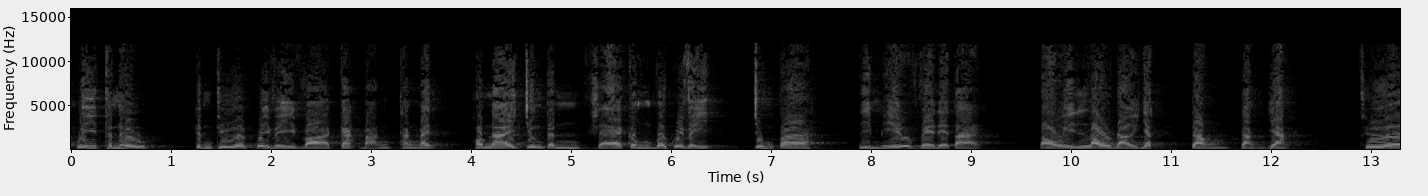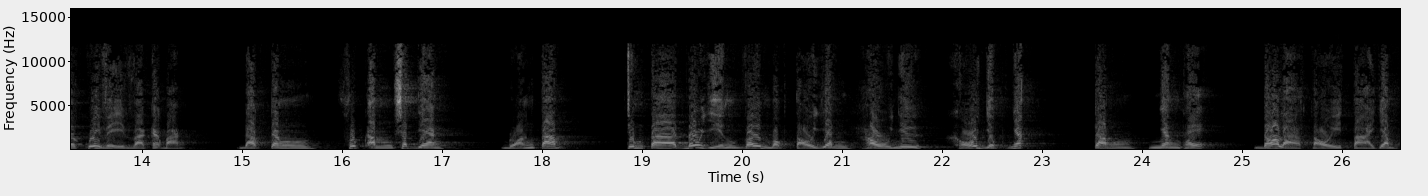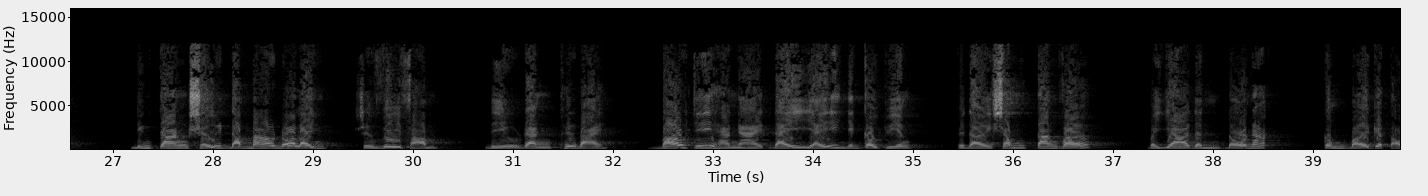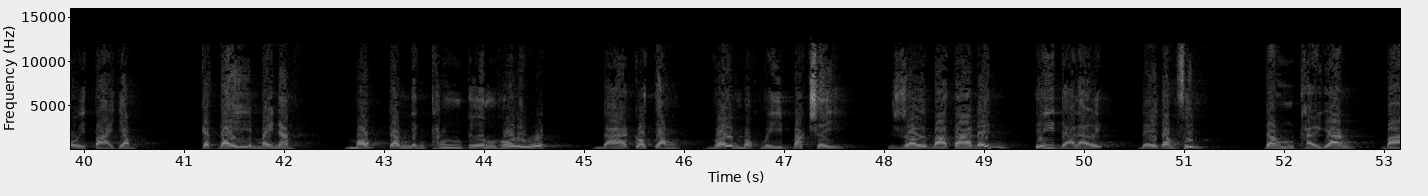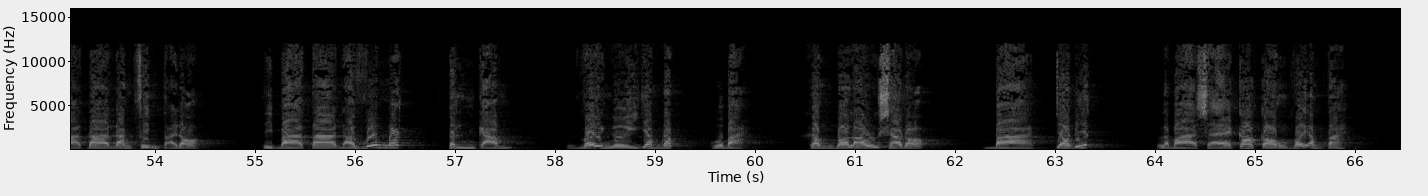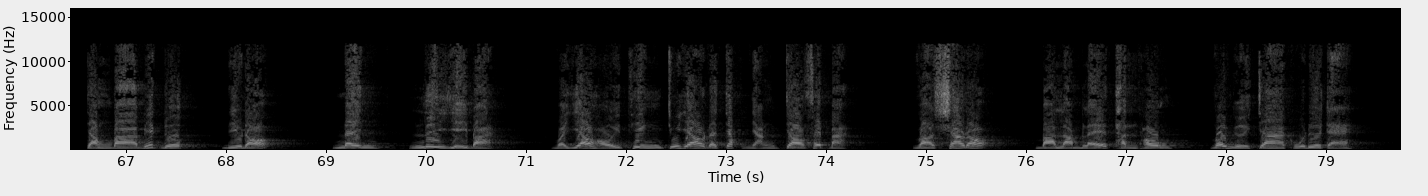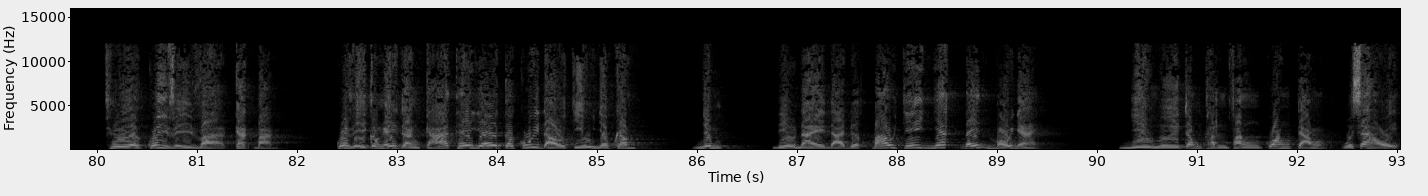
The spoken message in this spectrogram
Chào quý thính hữu, kính thưa quý vị và các bạn thân mến. Hôm nay chương trình sẽ cùng với quý vị chúng ta tìm hiểu về đề tài tội lâu đời nhất trong trần gian. Thưa quý vị và các bạn, đọc trong phúc âm sách Giang đoạn 8 chúng ta đối diện với một tội danh hầu như khổ nhục nhất trong nhân thế đó là tội tà dâm những trang sử đẫm máu đó lên sự vi phạm điều răn thứ bảy, báo chí hàng ngày đầy dẫy những câu chuyện về đời sống tan vỡ và gia đình đổ nát cũng bởi cái tội tà dâm. Cách đây mấy năm, một trong những thần tượng hollywood đã có chồng với một vị bác sĩ, rồi bà ta đến ý đà lợi để đóng phim. Trong thời gian bà ta đóng phim tại đó, thì bà ta đã vướng mắc tình cảm với người giám đốc của bà. Không bao lâu sau đó, bà cho biết là bà sẽ có con với ông ta. Chồng bà biết được điều đó, nên ly dị bà và giáo hội thiên chúa giáo đã chấp nhận cho phép bà. Và sau đó, bà làm lễ thành hôn với người cha của đứa trẻ. Thưa quý vị và các bạn, quý vị có nghĩ rằng cả thế giới có cúi đầu chịu nhục không? Nhưng điều này đã được báo chí nhắc đến mỗi ngày. Nhiều người trong thành phần quan trọng của xã hội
